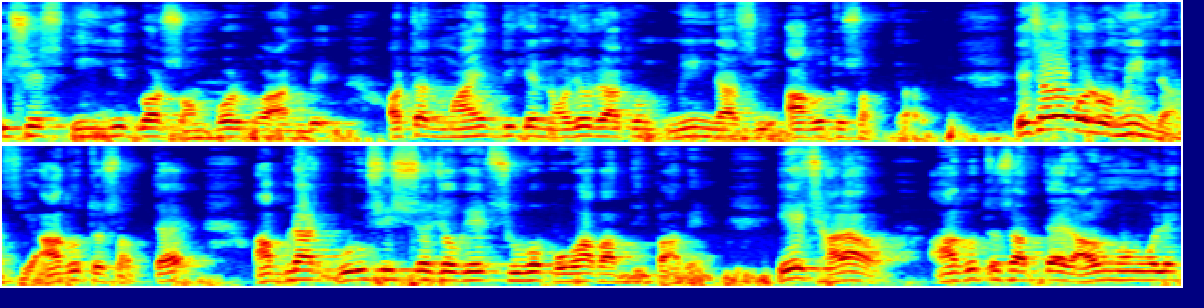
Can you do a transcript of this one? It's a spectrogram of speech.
বিশেষ ইঙ্গিতবর সম্পর্ক আনবে। অর্থাৎ মায়ের দিকে নজর রাখুন মীন রাশি আগত সপ্তাহে। এছাড়া বলব মীন রাশি, আগত সপ্তাহে আপনার গুরু শিষ্য যোগের শুভ প্রভাব আপনি পাবেন। এছাড়াও আগত সপ্তাহে রাহু মঙ্গলের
